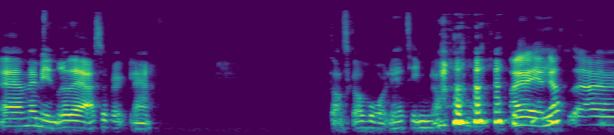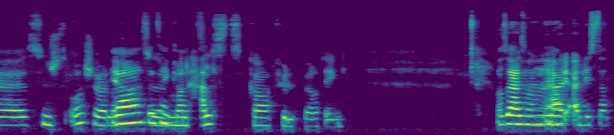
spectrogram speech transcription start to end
Eh, Med mindre det er selvfølgelig ganske alvorlige ting, da. Nei, jeg er enig i at jeg syns òg sjøl at ja, man helst skal fullføre ting. Og så er det sånn, Mm. jeg har, jeg har lyst til at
